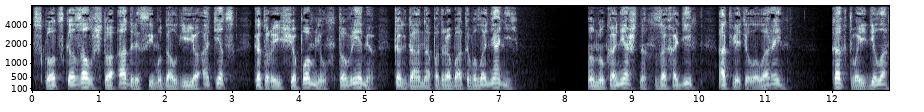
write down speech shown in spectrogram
Скотт сказал, что адрес ему дал ее отец, который еще помнил то время, когда она подрабатывала няней. «Ну, конечно, заходи», — ответила Лоррейн. «Как твои дела?»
